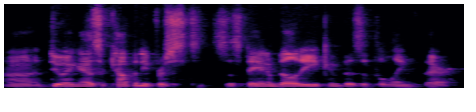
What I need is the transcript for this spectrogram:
uh, doing as a company for sustainability, you can visit the link there.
